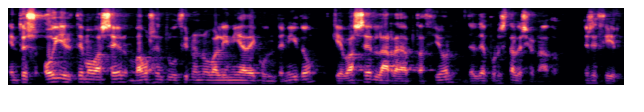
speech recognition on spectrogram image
Entonces, hoy el tema va a ser, vamos a introducir una nueva línea de contenido que va a ser la readaptación del deportista lesionado. Es decir,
